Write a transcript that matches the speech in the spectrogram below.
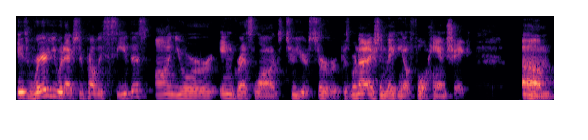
it's rare you would actually probably see this on your ingress logs to your server because we're not actually making a full handshake. Um,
